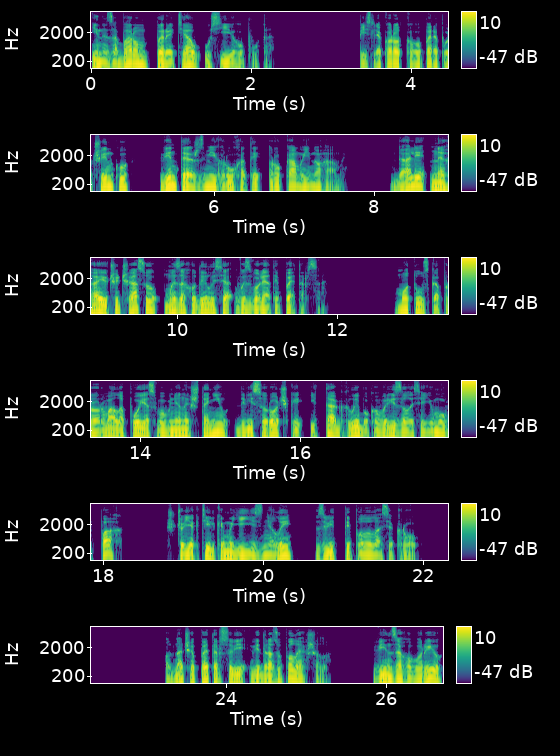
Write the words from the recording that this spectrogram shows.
і незабаром перетяв усі його пута. Після короткого перепочинку він теж зміг рухати руками й ногами. Далі, не гаючи часу, ми заходилися визволяти Петерса. Мотузка прорвала пояс вовняних штанів дві сорочки і так глибоко врізалася йому в пах, що як тільки ми її зняли, звідти полилася кров. Одначе Петерсові відразу полегшало він заговорив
